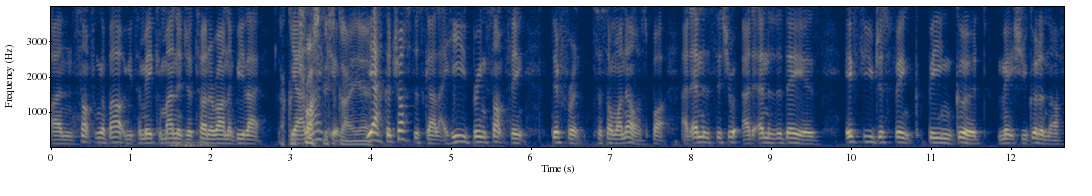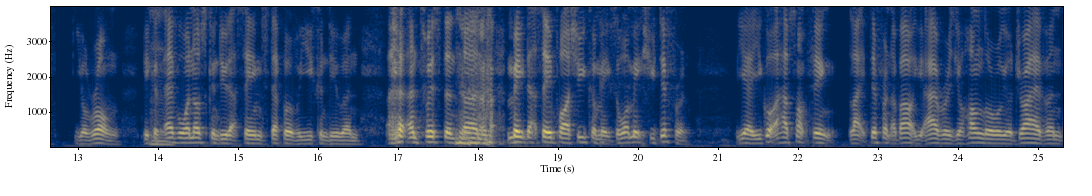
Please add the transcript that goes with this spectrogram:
and something about you to make a manager turn around and be like, I could yeah, trust like this him. guy, yeah. yeah, I could trust this guy. Like he brings something different to someone else. But at the end of the situ- at the end of the day, is if you just think being good makes you good enough, you're wrong because Mm. everyone else can do that same step over you can do and and twist and turn and make that same pass you can make. So what makes you different? Yeah, you got to have something like different about you. Either is your hunger or your drive and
